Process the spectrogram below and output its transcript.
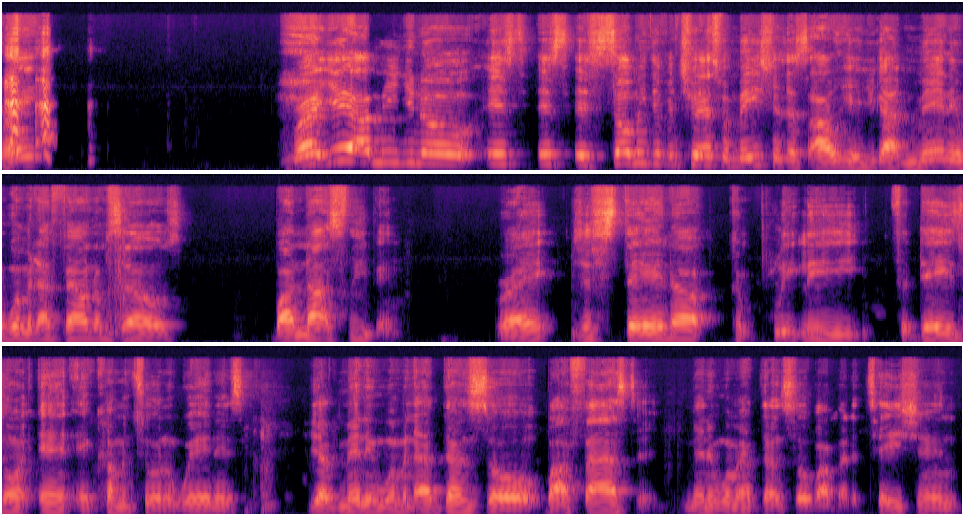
right? right? Yeah, I mean, you know, it's it's it's so many different transformations that's out here. You got men and women that found themselves by not sleeping, right? Just staying up completely for days on end and coming to an awareness. You have men and women that have done so by fasting. Men and women have done so by meditation,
